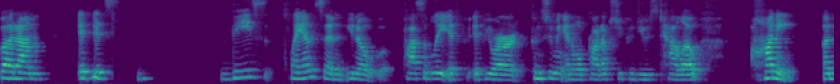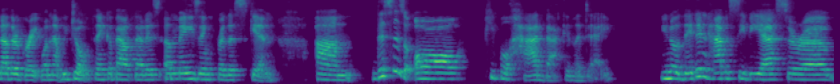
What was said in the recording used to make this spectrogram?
but um, it, it's these plants, and you know, possibly if if you are consuming animal products, you could use tallow, honey, another great one that we don't think about that is amazing for the skin. Um, this is all people had back in the day you know, they didn't have a CVS or a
